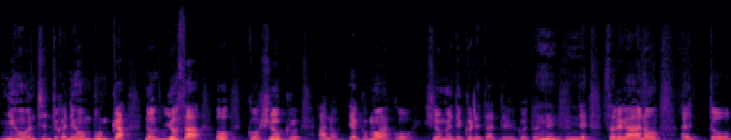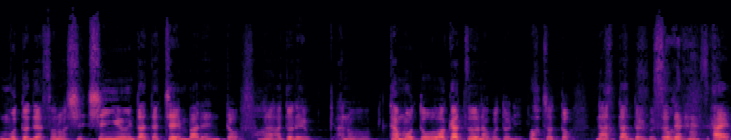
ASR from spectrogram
日本人とか日本文化の良さをこう広くあの八雲はこう広めてくれたということで,、でそれがあの、えっと、元でその親友だったチェンバレンと、はい、後であの田本を分かつようなことにちょっとなったということで。はい、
